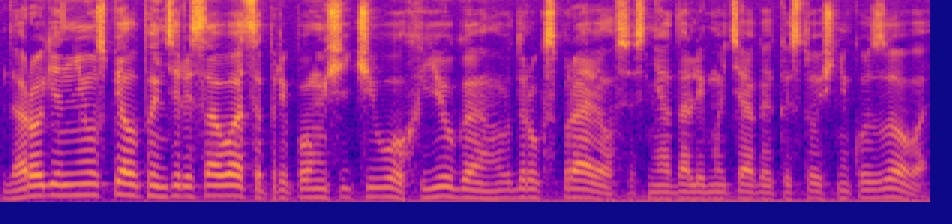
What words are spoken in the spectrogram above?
Дорогин не успел поинтересоваться, при помощи чего Хьюго вдруг справился с неодолимой тягой к источнику зова,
